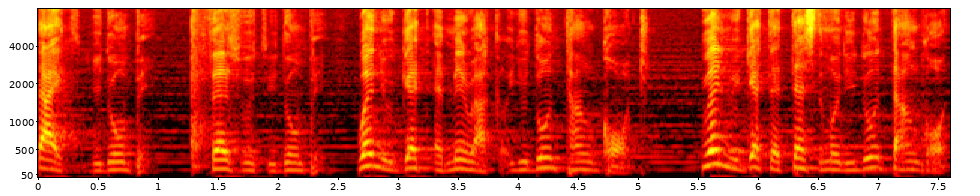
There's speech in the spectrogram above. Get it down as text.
tithe, you don't pay. First fruit, you don't pay. When you get a miracle, you don't thank God. When you get a testimony, you don't thank God.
